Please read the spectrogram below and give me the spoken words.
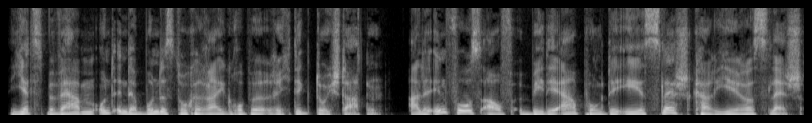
Jetzt bewerben und in der Bundesdruckereigruppe richtig durchstarten. Alle Infos auf bdr.de slash karriere slash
